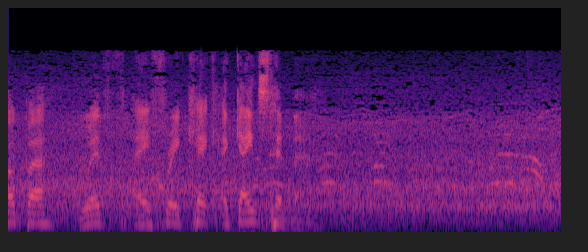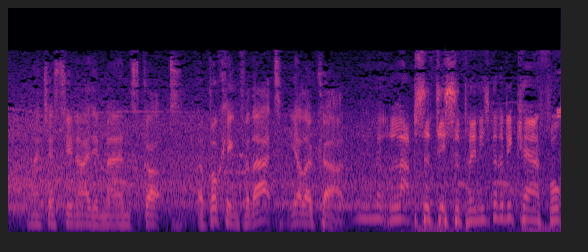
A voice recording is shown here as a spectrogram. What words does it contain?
Pogba with a free kick against him there. Manchester United man's got a booking for that, yellow card. A little lapse of discipline, he's got to be careful.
